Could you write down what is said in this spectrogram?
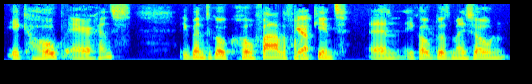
ik hoop ergens. Ik ben natuurlijk ook gewoon vader van een kind. En ik hoop dat mijn zoon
